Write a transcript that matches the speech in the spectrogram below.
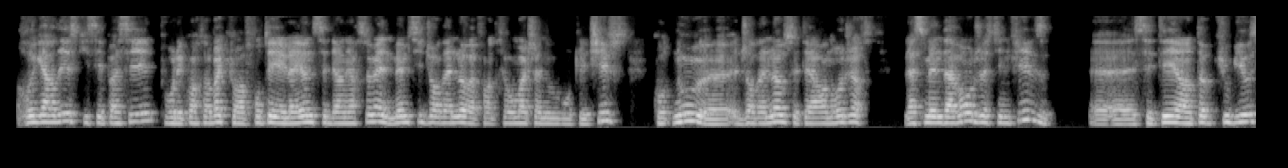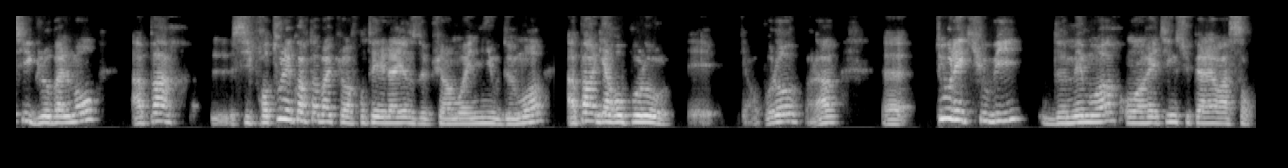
regardez ce qui s'est passé pour les quarterbacks qui ont affronté les Lions ces dernières semaines. Même si Jordan Love a fait un très bon match à nouveau contre les Chiefs, contre nous, euh, Jordan Love, c'était Aaron Rodgers. La semaine d'avant, Justin Fields, euh, c'était un top QB aussi. Globalement, à part, si je prends tous les quarterbacks qui ont affronté les Lions depuis un mois et demi ou deux mois, à part Garoppolo, et Garoppolo, voilà, euh, tous les QB de mémoire ont un rating supérieur à 100.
